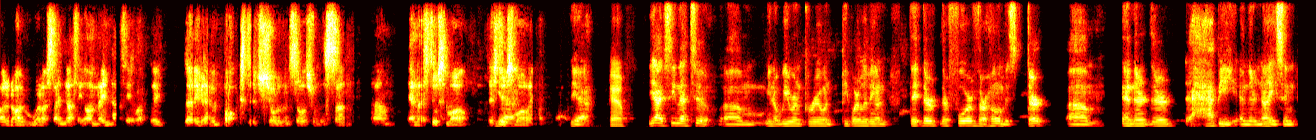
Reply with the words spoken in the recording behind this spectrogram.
I don't know when I say nothing, I mean nothing. Like they don't even have a box to shelter themselves from the sun, um, and they're still smile. They're still Yeah. smiling. yeah. Yeah. Yeah, I've seen that too. Um, you know, we were in Peru and people are living on they, their their floor of their home is dirt. Um, and they're they're happy and they're nice. And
